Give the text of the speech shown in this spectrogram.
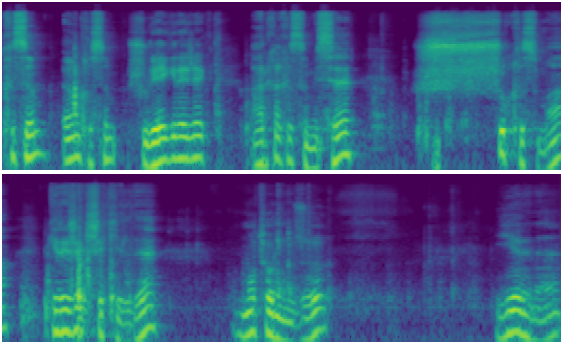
kısım ön kısım şuraya girecek. Arka kısım ise şu kısma girecek şekilde motorumuzu yerine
